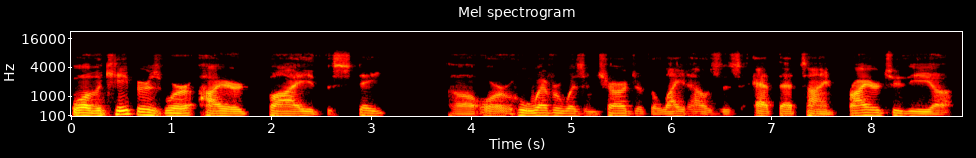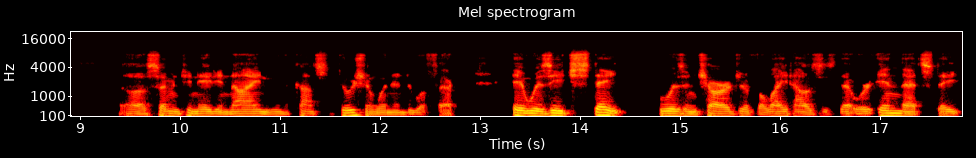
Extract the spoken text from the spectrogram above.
Well, the keepers were hired by the state uh, or whoever was in charge of the lighthouses at that time prior to the uh, uh, 1789 when the Constitution went into effect. It was each state who was in charge of the lighthouses that were in that state,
